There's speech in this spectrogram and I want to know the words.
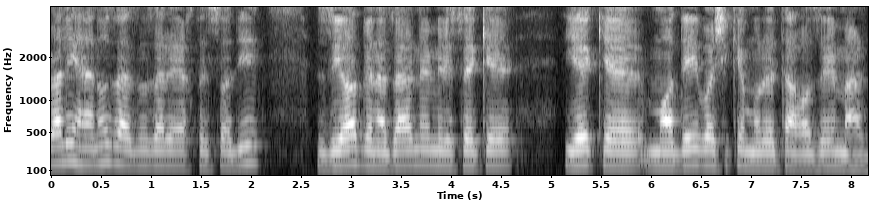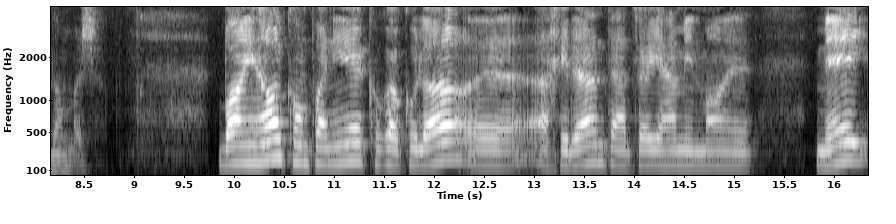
ولی هنوز از نظر اقتصادی زیاد به نظر نمی‌رسه که یک ماده باشه که مورد تقاضای مردم باشه. با این حال کمپانی کوکاکولا اخیرا طی همین ماه می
